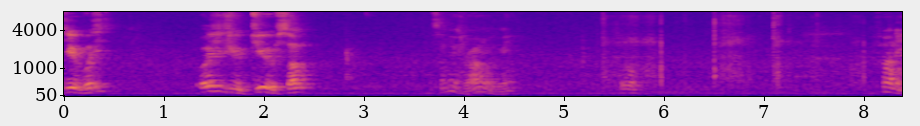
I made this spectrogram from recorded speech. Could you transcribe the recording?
Dude, what did what did you do? Some something's wrong with me. Oh. Funny.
